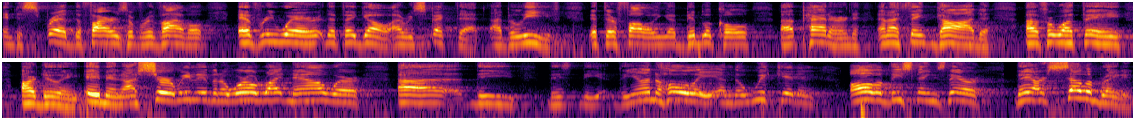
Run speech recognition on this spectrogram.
and to spread the fires of revival everywhere that they go. I respect that. I believe that they're following a biblical uh, pattern, and I thank God uh, for what they are doing. Amen. I sure we live in a world right now where uh, the, the, the, the unholy and the wicked and all of these things there, they are celebrated.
